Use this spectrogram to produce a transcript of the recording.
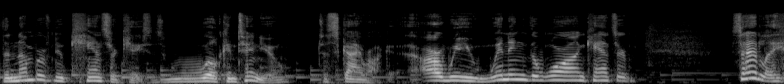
the number of new cancer cases will continue to skyrocket. Are we winning the war on cancer? Sadly,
